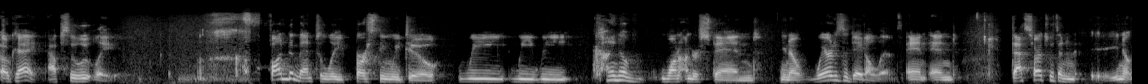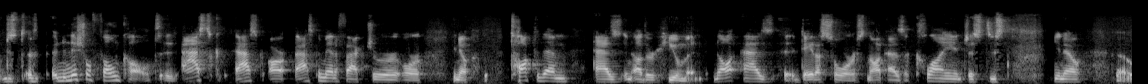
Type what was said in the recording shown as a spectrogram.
Okay, absolutely fundamentally, first thing we do, we we we kind of want to understand, you know, where does the data live, and and that starts with an you know just a, an initial phone call to ask ask our ask a manufacturer or you know talk to them as another human, not as a data source, not as a client. Just just you know uh,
